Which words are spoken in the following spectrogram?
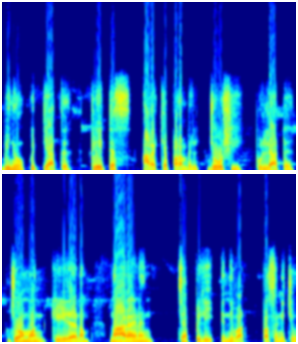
Binu Kuttiyath Cletus Arakkaparambil Joshy Pullattu Jomon Keezhadam Narayanan Chappili എന്നിവർ പ്രസംഗിച്ചു.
